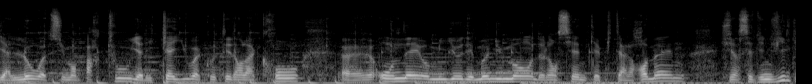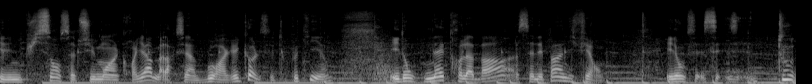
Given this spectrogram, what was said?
y a, l'eau absolument partout, il y a des cailloux à côté dans la Crau, euh, on est au milieu des monuments de l'ancienne capitale romaine, c'est une ville qui a une puissance absolument incroyable, alors que c'est un bourg agricole, c'est tout petit. Hein. Et donc naître là-bas, ce n'est pas indifférent. Et donc tout,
